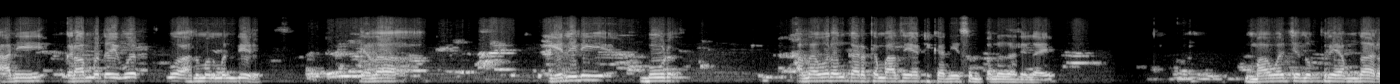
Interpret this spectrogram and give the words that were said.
आणि ग्रामदैवत व हनुमान मंदिर याला एलईडी बोर्ड अनावरण कार्यक्रम आज या ठिकाणी संपन्न झालेला आहे. मावळचे लोकप्रिय आमदार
